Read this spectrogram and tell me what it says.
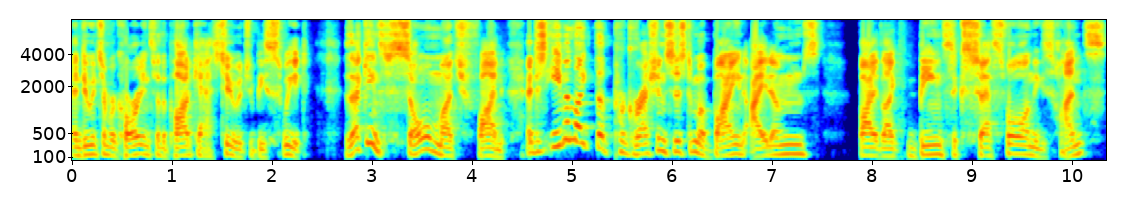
and doing some recordings for the podcast too, which would be sweet. 'Cause that game's so much fun. And just even like the progression system of buying items by like being successful on these hunts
